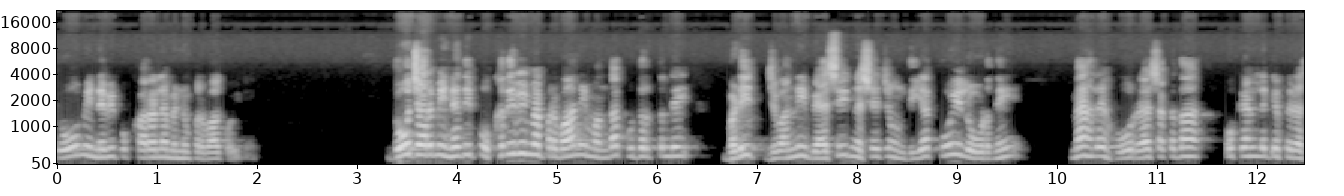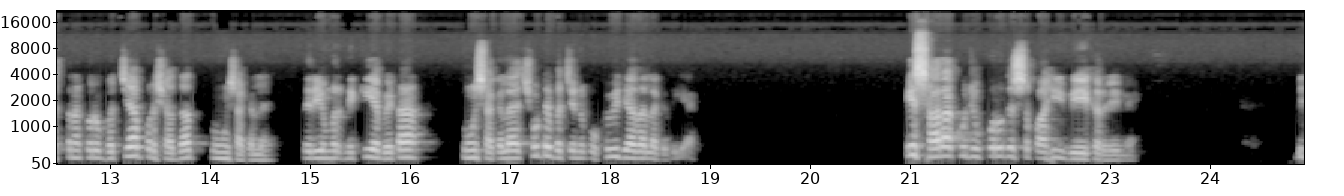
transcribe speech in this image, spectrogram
2 ਮਹੀਨੇ ਵੀ ਭੁੱਖਾ ਰਹਿ ਲਿਆ, ਮੈਨੂੰ ਪਰਵਾਹ ਕੋਈ ਨਹੀਂ। 2-4 ਮਹੀਨੇ ਦੀ ਭੁੱਖ ਦੀ ਵੀ ਮੈਂ ਪਰਵਾਹ ਨਹੀਂ ਮੰਨਦਾ, ਕੁਦਰਤ ਦੀ ਬੜੀ ਜਵਾਨੀ ਵੈਸੇ ਹੀ ਨਸ਼ੇ 'ਚ ਹੁੰਦੀ ਆ, ਕੋਈ ਲੋੜ ਨਹੀਂ, ਮੈਂ ਹਲੇ ਹੋਰ ਰਹਿ ਸਕਦਾ। ਉਹ ਕਹਿਣ ਲੱਗੇ, ਫਿਰ ਇਸ ਤਰ੍ਹਾਂ ਕਰੋ, ਬੱਚਿਆ ਪ੍ਰਸ਼ਾਦਾ ਤੂੰ ਛਕ ਲੈ, ਤੇਰੀ ਉਮਰ ਨਿੱਕੀ ਹੈ ਬੇਟਾ, ਤੂੰ ਛਕ ਲੈ, ਛੋਟੇ ਬੱਚੇ ਨੂੰ ਭੁੱਖ ਵੀ ਜ਼ਿਆਦਾ ਲੱਗਦੀ ਹੈ। ਇਹ ਸਾਰਾ ਕੁਝ ਉੱਪਰ ਉਹਦੇ ਸਿਪਾਹੀ ਵੇਖ ਰਹੇ ਨੇ। ਵੀ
